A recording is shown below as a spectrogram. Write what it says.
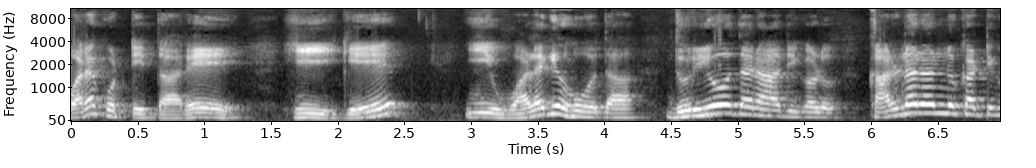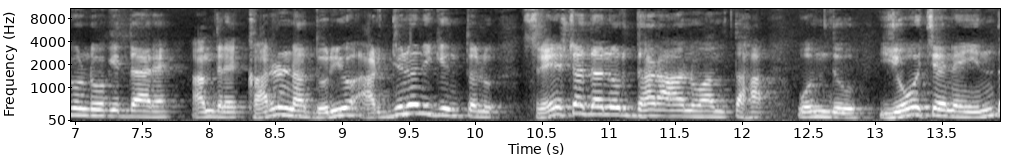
ವರ ಕೊಟ್ಟಿದ್ದಾರೆ. ಹೀಗೆ ಈ ಒಳಗೆ ಹೋದ ದುರ್ಯೋಧನಾದಿಗಳು ಕರ್ಣನನ್ನು ಕಟ್ಟಿಕೊಂಡು ಹೋಗಿದ್ದಾರೆ. ಅಂದರೆ ಕರ್ಣ ದುರ್ಯೋ ಅರ್ಜುನನಿಗಿಂತಲೂ ಶ್ರೇಷ್ಠ ಧನುರ್ಧರ ಅನ್ನುವಂತಹ ಒಂದು ಯೋಚನೆಯಿಂದ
